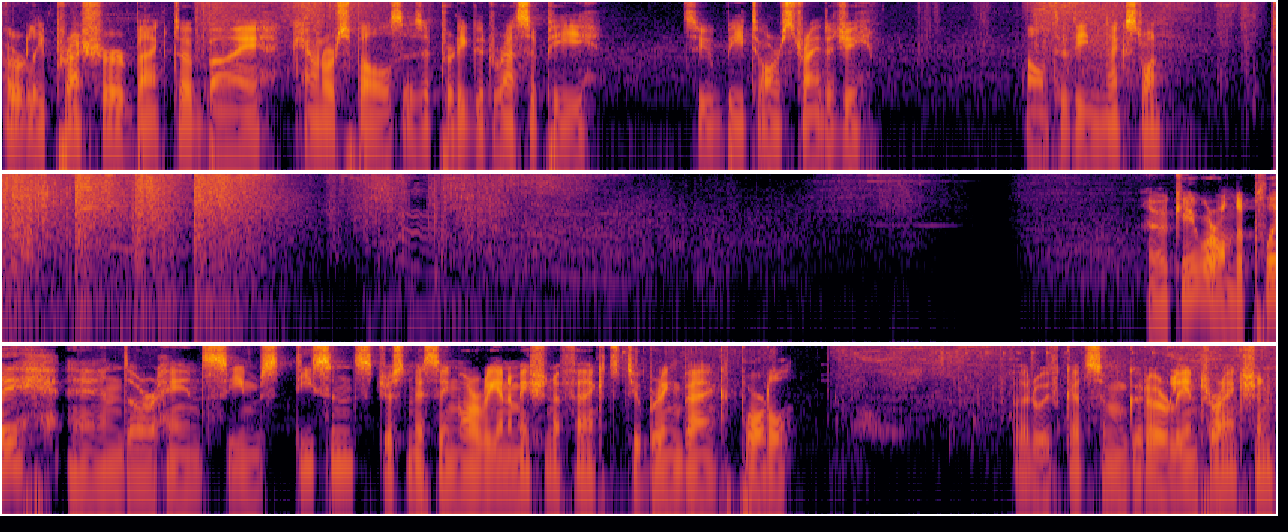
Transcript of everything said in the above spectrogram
Early pressure backed up by counter spells is a pretty good recipe to beat our strategy. On to the next one. Okay, we're on the play, and our hand seems decent, just missing our reanimation effect to bring back Portal. But we've got some good early interaction.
